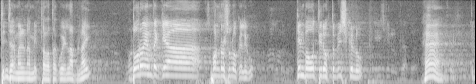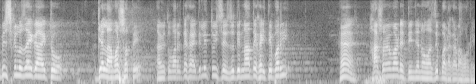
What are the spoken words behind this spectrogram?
তিন চার মাইল না মিথ্যা কথা কই লাভ নাই। ধরো এন থেকে পনেরো ষোলো কিলো কিংবা অতিরিক্ত বিশ কিলো। হ্যাঁ বিশ কিলো জায়গা একটু গেলাম আমার সাথে। আমি তোমার দেখাই দিলি তুইছে যদি না দেখাইতে পারি হ্যাঁ হাসরের মাঠে তিন যেন আমার জিব্বাটা কাটা পড়ে।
